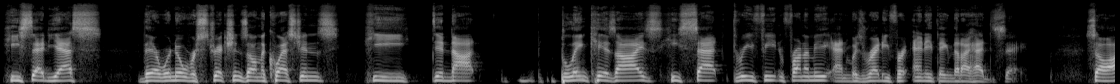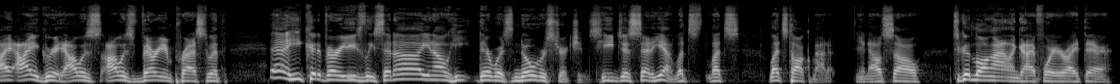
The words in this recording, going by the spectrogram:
He said yes. There were no restrictions on the questions. He did not blink his eyes. He sat three feet in front of me and was ready for anything that I had to say. So I, I agree. I was I was very impressed with eh, he could have very easily said, "Oh, you know, he there was no restrictions." He just said, "Yeah, let's let's let's talk about it." You know, so it's a good Long Island guy for you right there.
